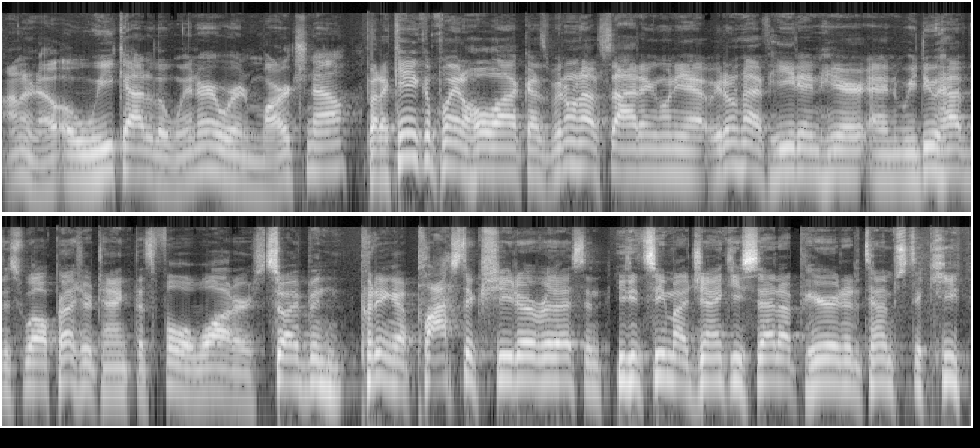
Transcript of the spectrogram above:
I don't know, a week out of the winter. We're in March now. But I can't complain a whole lot because we don't have siding on yet, we don't have heat in here, and we do have this well pressure tank that's full of water. So I've been putting a plastic sheet over this, and you can see my janky setup here in attempts to keep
